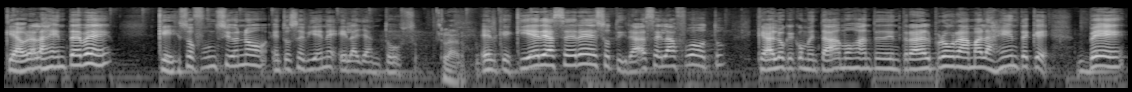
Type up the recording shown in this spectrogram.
que ahora la gente ve que eso funcionó, entonces viene el allantoso. Claro. El que quiere hacer eso, tirarse la foto, que es lo que comentábamos antes de entrar al programa, la gente que ve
